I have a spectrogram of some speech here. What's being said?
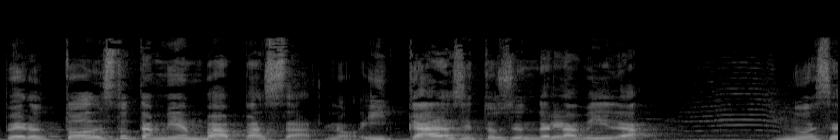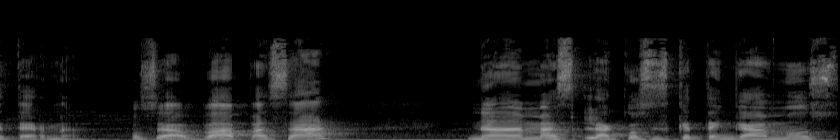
pero todo esto también va a pasar, ¿no? Y cada situación de la vida no es eterna, o sea, va a pasar, nada más la cosa es que tengamos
